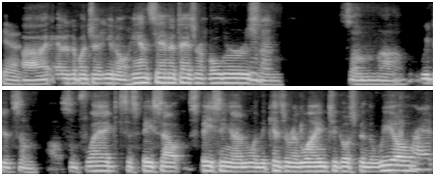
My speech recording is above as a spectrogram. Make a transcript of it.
Yeah. Uh, I added a bunch of, you know, hand sanitizer holders Mhm. and some, uh, we did some, some flags to space out spacing on when the kids are in line to go spin the wheel right.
